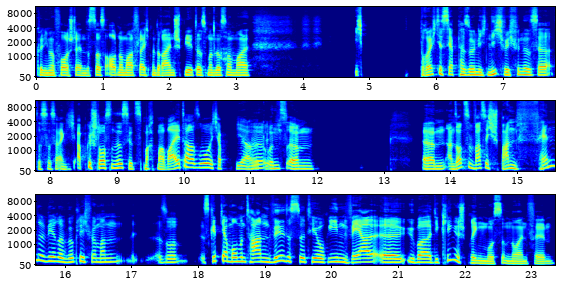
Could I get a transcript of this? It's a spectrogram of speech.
könnte ich mir vorstellen, dass das auch nochmal vielleicht mit reinspielt, dass man das nochmal. Ich bräuchte es ja persönlich nicht, weil ich finde, dass, ja, dass das ja eigentlich abgeschlossen ist. Jetzt macht mal weiter so. Ich habe Ja, ne, und ähm, ähm, ansonsten, was ich spannend fände, wäre wirklich, wenn man, also es gibt ja momentan wildeste Theorien, wer äh, über die Klinge springen muss im neuen Film.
